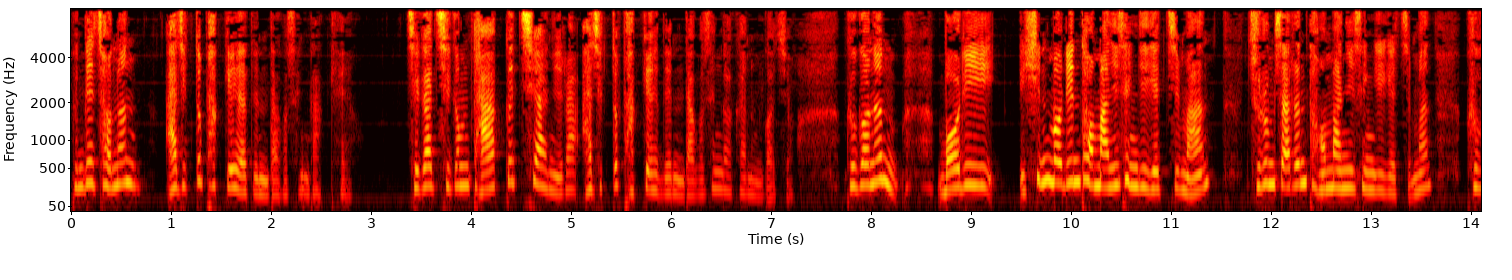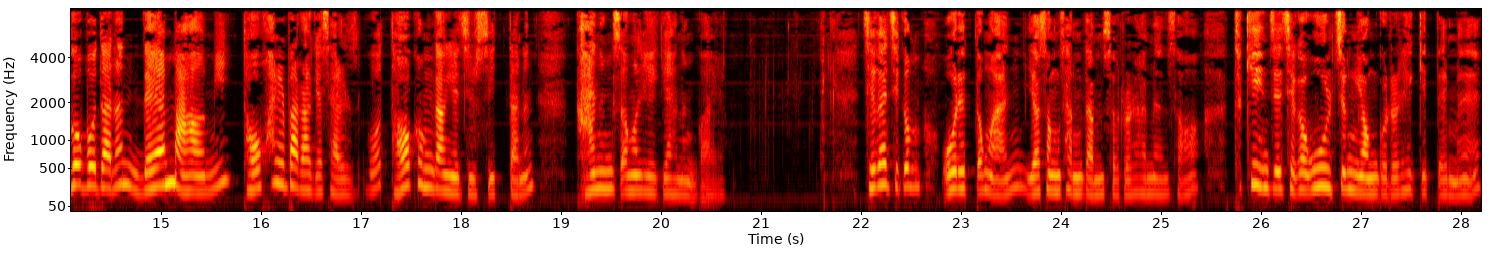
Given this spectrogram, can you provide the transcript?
근데 저는 아직도 바뀌어야 된다고 생각해요. 제가 지금 다 끝이 아니라 아직도 바뀌어야 된다고 생각하는 거죠. 그거는 머리, 흰머리는 더 많이 생기겠지만 주름살은 더 많이 생기겠지만 그거보다는 내 마음이 더 활발하게 살고 더 건강해질 수 있다는 가능성을 얘기하는 거예요. 제가 지금 오랫동안 여성 상담소를 하면서 특히 이제 제가 우울증 연구를 했기 때문에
